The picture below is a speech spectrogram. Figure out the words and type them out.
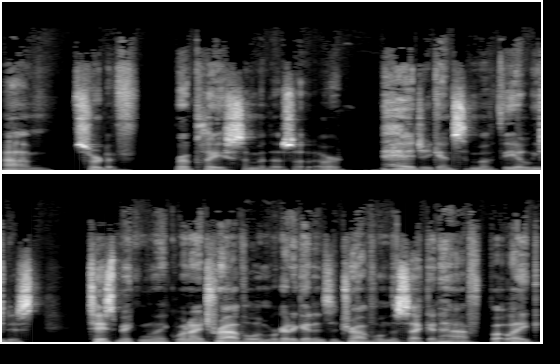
um, sort of replace some of those or hedge against some of the elitist tastemaking. Like when I travel, and we're to get into travel in the second half, but like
